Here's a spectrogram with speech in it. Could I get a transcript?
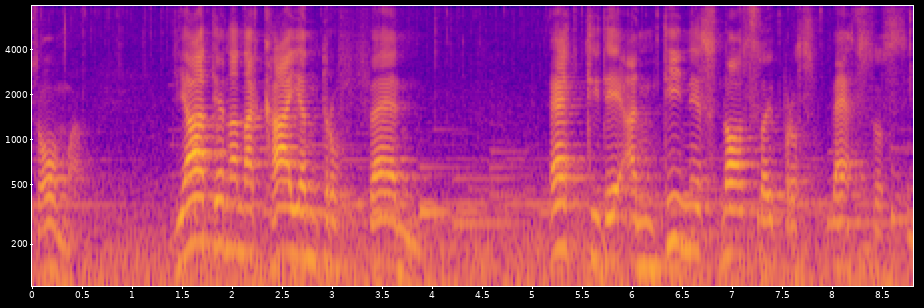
σώμα, διάτεν ανακάιαν τροφέν, έτι δε αντίνες νόσοι προσπέσωση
